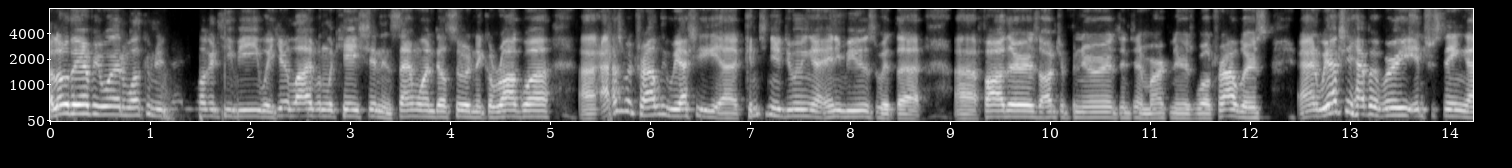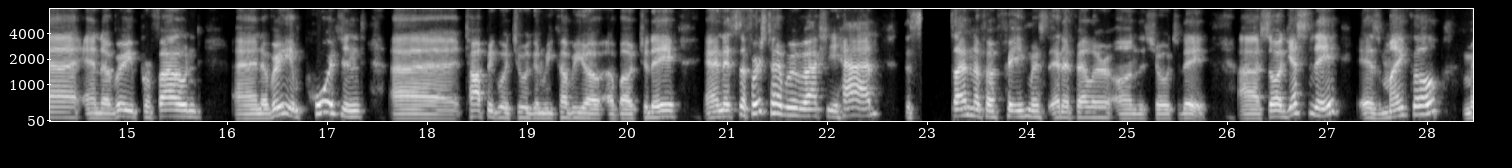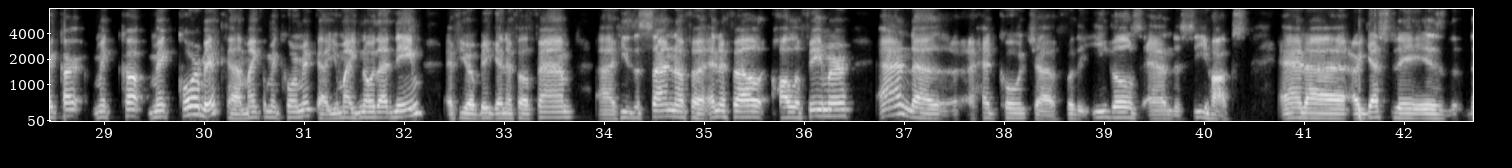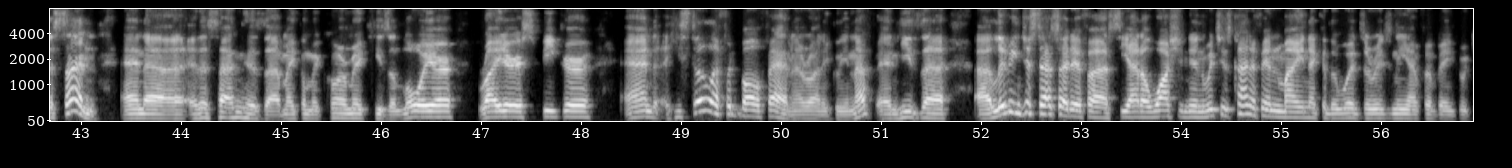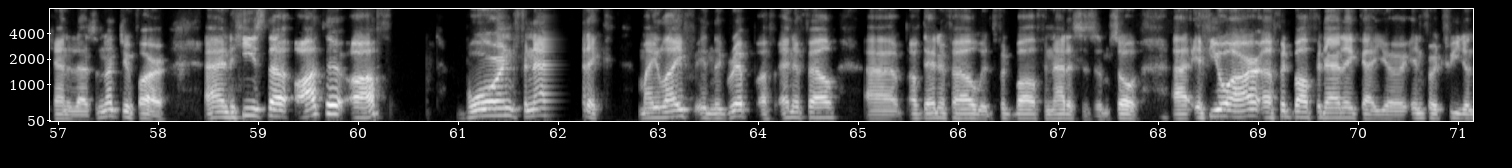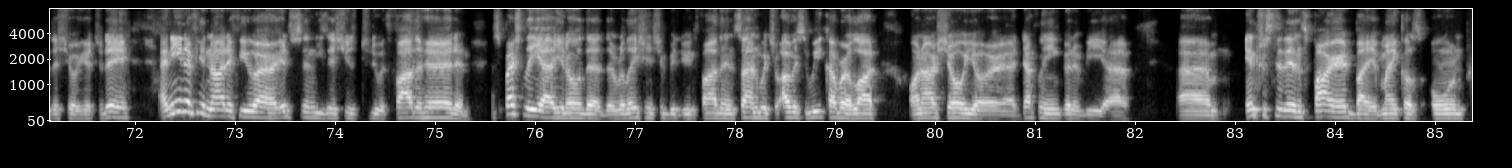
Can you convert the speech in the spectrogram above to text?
Hello there, everyone. Welcome to Daddy Walker TV. We're here live on location in San Juan del Sur, Nicaragua. Uh, as we're traveling, we actually uh, continue doing uh, interviews with uh, uh, fathers, entrepreneurs, internet marketers, world travelers. And we actually have a very interesting uh, and a very profound and a very important topic which we're going to be covering about today. And it's the first time we've actually had the son of a famous NFLer on the show today. Uh, so our guest today is Michael McCor- McCormack. Uh, Michael McCormack, uh, you might know that name if you're a big NFL fan. Uh, he's the son of an NFL Hall of Famer and uh, a head coach uh, for the Eagles and the Seahawks. And our guest today is the son, and the son is Michael McCormack. He's a lawyer, writer, speaker, and he's still a football fan, ironically enough. And he's uh, uh, living just outside of uh, Seattle, Washington, which is kind of in my neck of the woods. Originally, I'm from Vancouver, Canada, so not too far. And he's the author of Born Fanatic my life in the grip of NFL, uh, of the NFL with football fanaticism. So, uh, if you are a football fanatic, uh, you're in for a treat on the show here today. And even if you're not, if you are interested in these issues to do with fatherhood and especially, uh, you know, the the relationship between father and son, which obviously we cover a lot on our show, you're uh, definitely going to be uh, um, interested and inspired by Michael's own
